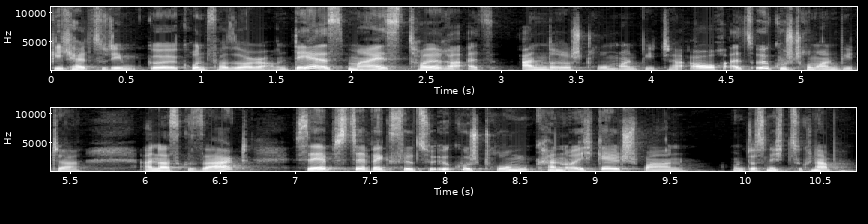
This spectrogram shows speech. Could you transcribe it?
gehe ich halt zu dem äh, Grundversorger. Und der ist meist teurer als andere Stromanbieter, auch als Ökostromanbieter. Anders gesagt, selbst der Wechsel zu Ökostrom kann euch Geld sparen. Und das nicht zu knapp.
